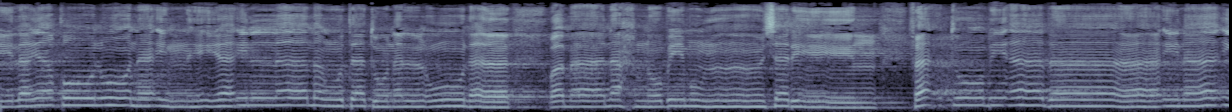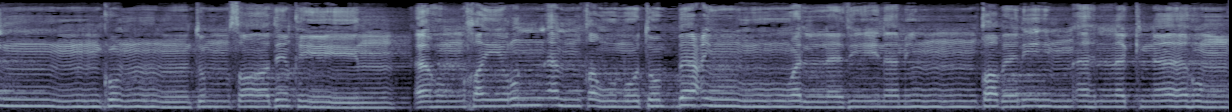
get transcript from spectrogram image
ليقولون إن هي إلا موتتنا الأولى. وما نحن بمنشرين فأتوا بآبائنا إن كنتم صادقين أهم خير أم قوم تبع والذين من قبلهم أهلكناهم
